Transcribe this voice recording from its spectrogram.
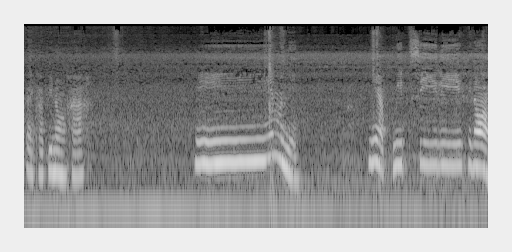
ไปค่ะพี่น้องค่ะนี่มันนี่เงียบมิดซีรีพี่น้อง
